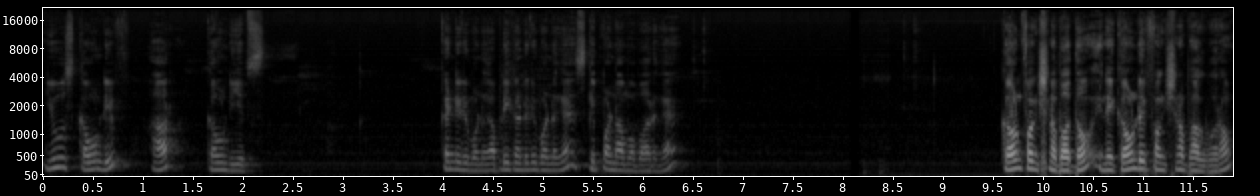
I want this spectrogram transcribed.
use count if or count ifs continue பண்ணுங்கள் அப்படி கண்டினியூ பண்ணுங்கள் ஸ்கிப் பண்ணாமல் பாருங்கள் கவுண்ட் ஃபங்க்ஷனை பார்த்தோம். இன்னைக்கு கவுண்ட் ஃபங்க்ஷனை பார்க்க போகிறோம்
